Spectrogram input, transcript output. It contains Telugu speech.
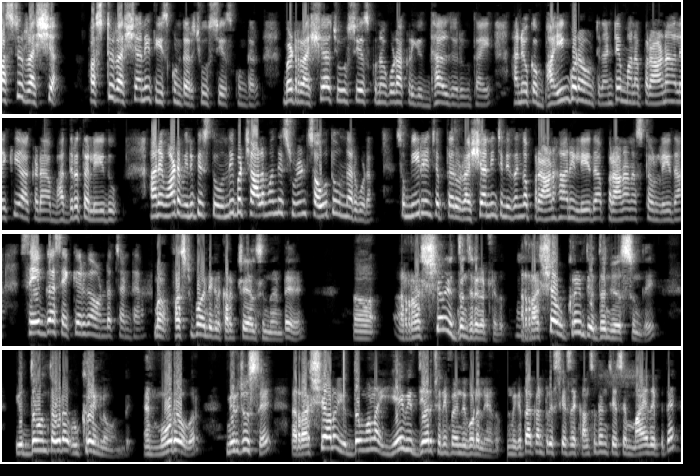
First Russia. ఫస్ట్ రష్యాని తీసుకుంటారు చూస్ చేసుకుంటారు. బట్ రష్యా చూస్ చేసుకున్నా కూడా అక్కడ యుద్ధాలు జరుగుతాయి అనే ఒక భయం కూడా ఉంటుంది. అంటే మన ప్రాణాలకి అక్కడ భద్రత లేదు అనే మాట వినిపిస్తూ ఉంది. బట్ చాలా మంది స్టూడెంట్స్ అవుతూ ఉన్నారు కూడా. సో మీరేం చెప్తారు? రష్యా నుంచి నిజంగా ప్రాణహాని లేదా ప్రాణ నష్టం లేదా సేఫ్గా సెక్యూర్గా ఉండొచ్చు అంటారా ఫస్ట్ పాయింట్ ఇక్కడ కరెక్ట్ చేయాల్సిందంటే రష్యా యుద్ధం జరగట్లేదు. రష్యా ఉక్రెయిన్తో యుద్ధం చేస్తుంది. యుద్ధం అంతా కూడా ఉక్రెయిన్లో ఉంది. అండ్ మోర్ ఓవర్ మీరు చూస్తే రష్యాలో యుద్ధం వల్ల ఏ విద్యార్థి చనిపోయింది కూడా లేదు. మిగతా కంట్రీస్ చేసే కన్సల్టెంట్ చేసే మాయ తప్పితే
